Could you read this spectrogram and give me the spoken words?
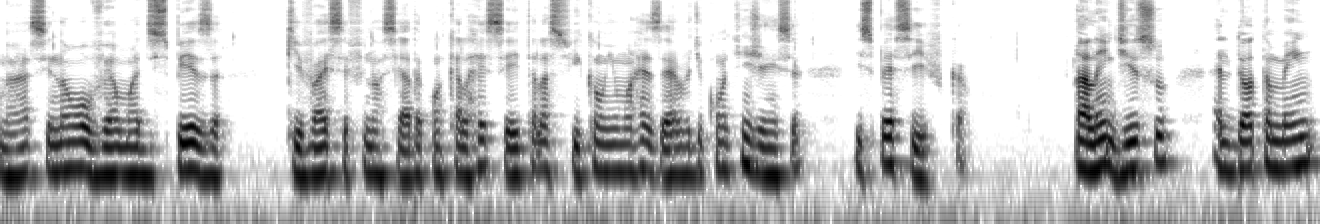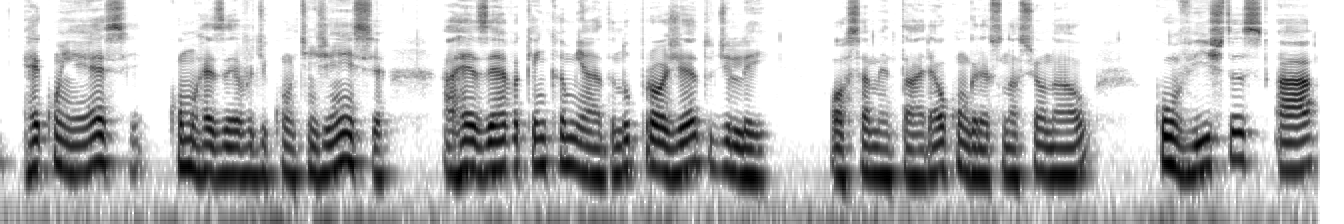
né? se não houver uma despesa que vai ser financiada com aquela receita, elas ficam em uma reserva de contingência específica. Além disso, a LDO também reconhece como reserva de contingência a reserva que é encaminhada no projeto de lei orçamentária ao Congresso Nacional com vistas a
